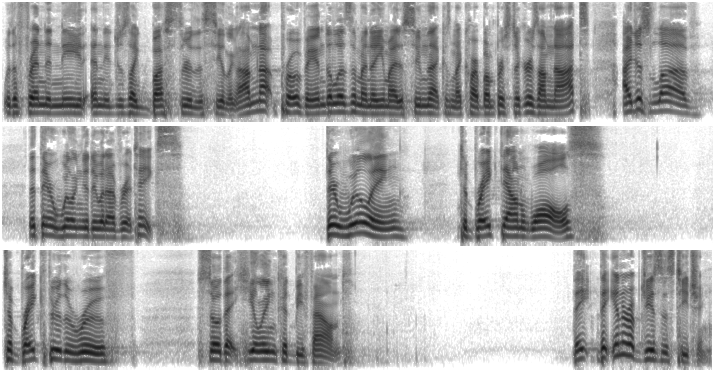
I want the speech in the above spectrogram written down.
with a friend in need and it just like busts through the ceiling. I'm not pro vandalism. I know you might assume that because my car bumper stickers. I'm not. I just love that they're willing to do whatever it takes. They're willing to break down walls, to break through the roof, so that healing could be found. They, they interrupt Jesus' teaching.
